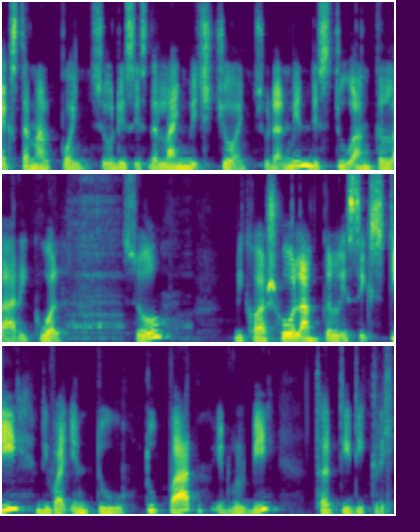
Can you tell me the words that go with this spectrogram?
external point. So this is the line which join. So that means these two angle are equal. So because whole angle is 60 divided into two part it will be 30 degree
